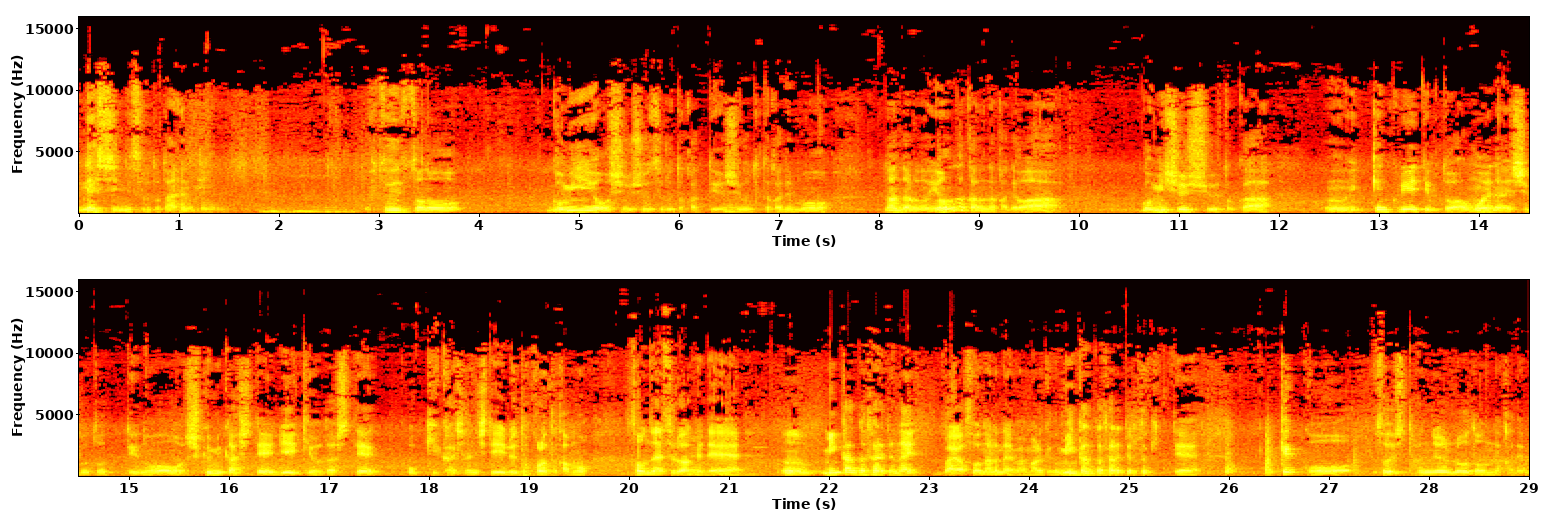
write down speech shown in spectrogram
熱心にすると大変だと思う。普通にそのゴミを収集するとかっていう仕事とかでも、なんだろうな世の中の中ではゴミ収集とか、うん、一見クリエイティブとは思えない仕事っていうのを仕組み化して利益を出して大きい会社にしているところとかも存在するわけで、うん、民間化されてない場合はそうならない場合もあるけど民間化されてる時って結構そういう単純労働の中でも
